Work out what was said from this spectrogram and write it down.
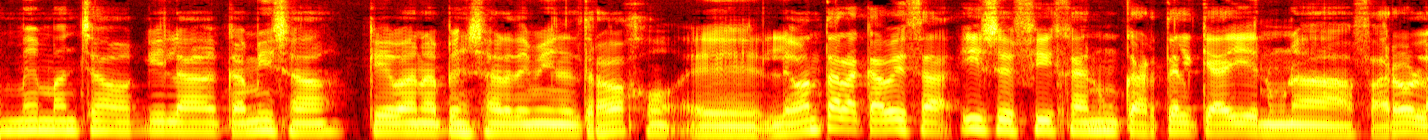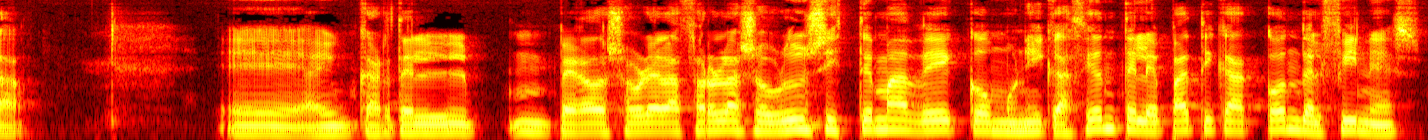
me he manchado aquí la camisa, ¿qué van a pensar de mí en el trabajo? Eh, levanta la cabeza y se fija en un cartel que hay en una farola. Eh, hay un cartel pegado sobre la farola sobre un sistema de comunicación telepática con delfines.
